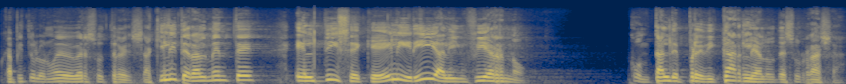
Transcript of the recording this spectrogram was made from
capítulo 9, verso 3. Aquí literalmente él dice que él iría al infierno con tal de predicarle a los de su raza,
